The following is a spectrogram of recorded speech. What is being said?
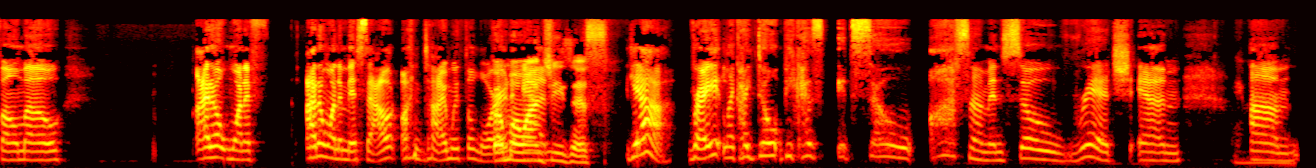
FOMO. I don't want to I don't want to miss out on time with the Lord. FOMO and, on Jesus. Yeah, right? Like I don't because it's so awesome and so rich and um,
